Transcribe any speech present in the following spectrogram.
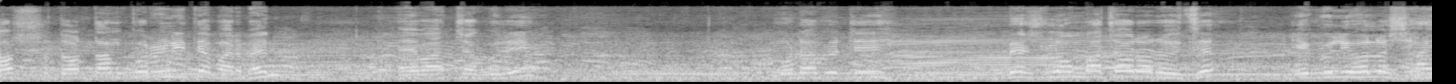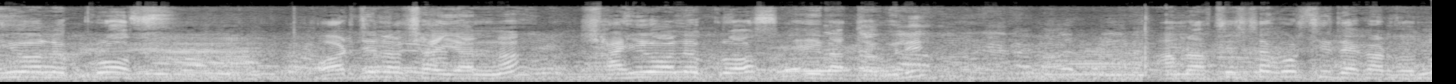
দশ দরদাম করে নিতে পারবেন এই বাচ্চাগুলি। মোটামুটি বেশ লম্বা চওড়া রয়েছে। এগুলি হলো শাহিওয়ালে ক্রস, অরিজিনাল শাহিওয়াল না, শাহিওয়ালে ক্রস এই বাচ্চাগুলি। আমরা চেষ্টা করছি দেখার জন্য।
